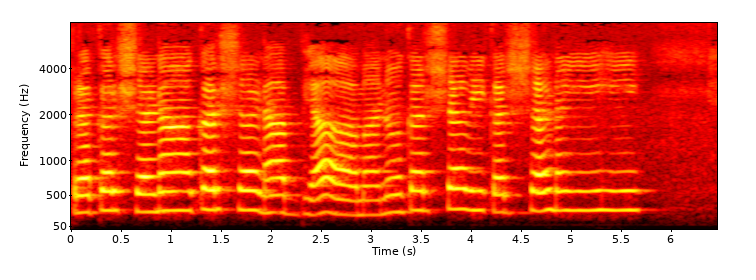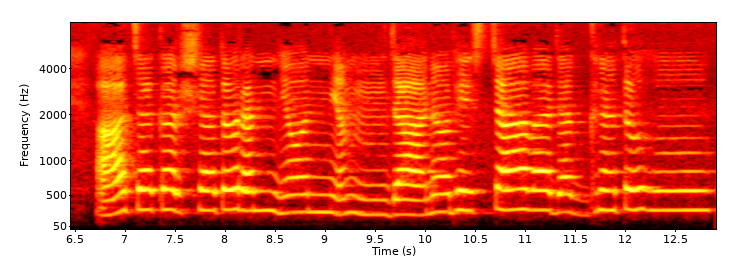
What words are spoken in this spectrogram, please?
प्रकर्षणाकर्षणाभ्यामनुकर्षविकर्षणैः आचकर्षतुरन्योन्यं जानुभिश्चावजघ्नतुः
